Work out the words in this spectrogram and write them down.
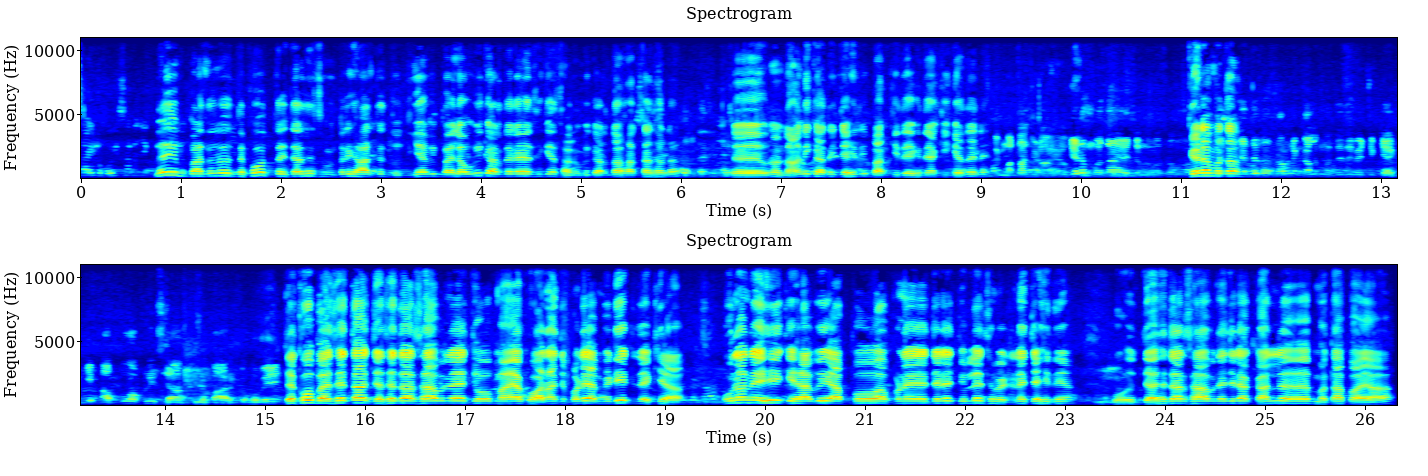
ਡਿਸਾਈਡ ਹੋਈ ਸਰ ਜੀ? ਨਹੀਂ ਬਦਲ ਦੇਖੋ ਤੇਜਾ ਸੇ ਸਮੁੰਦਰੀ ਹਾਲਤ ਦੂਜੀਆਂ ਵੀ ਪਹਿਲਾਂ ਉਹ ਵੀ ਕਰਦੇ ਰਹੇ ਸੀ ਕਿ ਸਾਨੂੰ ਵੀ ਕਰਦਾ ਹੱਕ ਆ ਸਾਡਾ। ਤੇ ਉਹਨਾਂ ਨਾ ਨਹੀਂ ਕਰਨੀ ਚਾਹੀਦੀ ਬਾਕੀ ਦੇਖਦੇ ਆ ਕੀ ਕਹਿੰਦੇ ਨੇ। ਮਤਾ ਜਿਹੜਾ ਹੋਇਆ। ਜਿਹੜਾ ਮਤਾ ਹੈ ਚੰਦੂਆ ਸਾਹਿਬ ਕਿਹੜਾ ਮਤਾ? ਜਥੇਦਾਰ ਸਾਹਿਬ ਨੇ ਕੱਲ ਮਤੇ ਦੇ ਵਿੱਚ ਕਿਹਾ ਕਿ ਆਪੋ ਆਪਣੀ ਸਿਆਸਤ ਮੁਬਾਰਕ ਹੋਵੇ। ਦੇਖੋ ਵੈਸੇ ਤਾਂ ਜਥੇਦਾਰ ਸਾਹਿਬ ਨੇ ਜੋ ਮੈਂ ਅਖਬਾਰਾਂ 'ਚ ਪੜ੍ਹਿਆ ਮੀਡੀਆ 'ਚ ਦੇਖਿਆ ਉਹਨਾਂ ਨੇ ਇਹੀ ਕਿਹਾ ਵੀ ਆਪੋ ਆਪਣੇ ਜਿਹੜੇ ਚੁੱਲ੍ਹੇ ਸਮੇਟਣੇ ਚਾਹੀਦੇ ਆ। ਉਹ ਜਥੇਦਾਰ ਸਾਹਿਬ ਨੇ ਜਿਹੜਾ ਕੱਲ ਮਤਾ ਪਾਇਆ,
